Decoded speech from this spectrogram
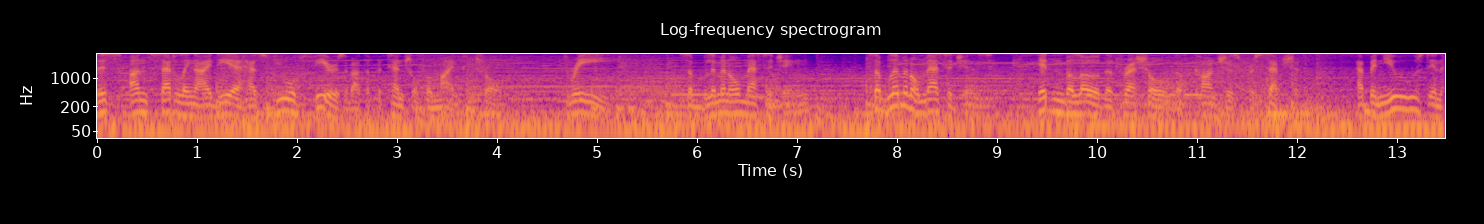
This unsettling idea has fueled fears about the potential for mind control. 3. Subliminal messaging. Subliminal messages, hidden below the threshold of conscious perception, have been used in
